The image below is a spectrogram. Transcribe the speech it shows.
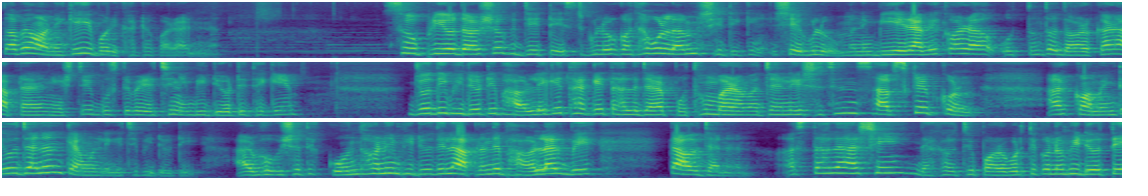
তবে অনেকেই পরীক্ষাটা করার না। সুপ্রিয় দর্শক, যে টেস্টগুলোর কথা বললাম, সেটিকে, সেগুলো মানে বিয়ের আগে করা অত্যন্ত দরকার। আপনারা নিশ্চয়ই বুঝতে পেরেছেন এই ভিডিওটি থেকে। যদি ভিডিওটি ভালো লেগে থাকে, তাহলে যারা প্রথমবার আমার চ্যানেলে এসেছেন সাবস্ক্রাইব করুন। আর কমেন্টেও জানান কেমন লেগেছে ভিডিওটি। আর ভবিষ্যতে কোন ধরনের ভিডিও দিলে আপনাদের ভালো লাগবে তাও জানান। আজ তাহলে আসি, দেখা হচ্ছে পরবর্তী কোনো ভিডিওতে।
